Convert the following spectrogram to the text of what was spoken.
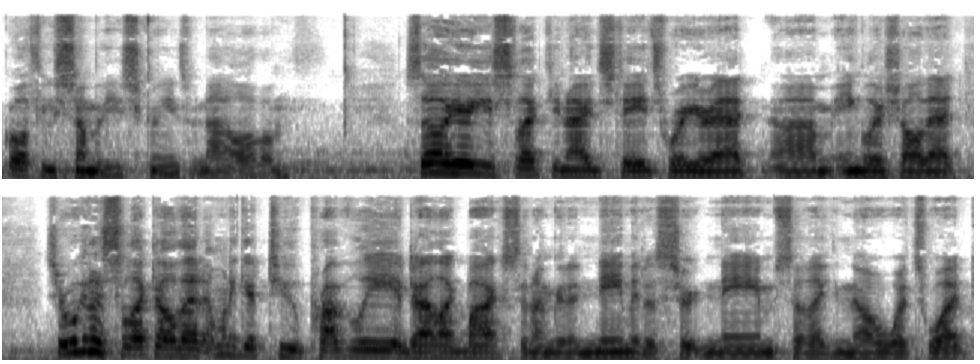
Go through some of these screens, but not all of them. So here you select United States, where you're at, um, English, all that. So we're going to select all that. I'm going to get to probably a dialog box and I'm going to name it a certain name so that I can know what's what.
